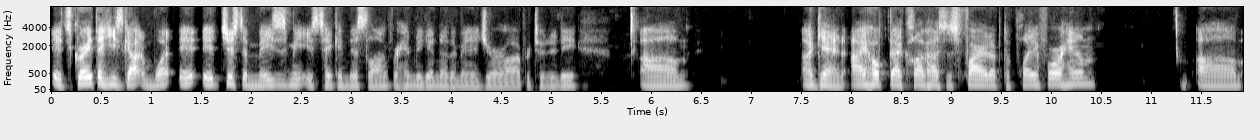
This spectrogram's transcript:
it's great that he's gotten one. It, it just amazes me it's taken this long for him to get another managerial opportunity. Um, again, I hope that clubhouse is fired up to play for him. Um,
